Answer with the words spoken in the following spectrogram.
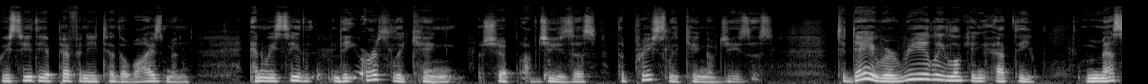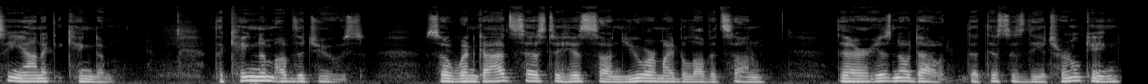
we see the Epiphany to the wise men, and we see the earthly kingship of Jesus, the priestly king of Jesus. Today, we're really looking at the messianic kingdom, the kingdom of the Jews. So when God says to his son, You are my beloved son, there is no doubt that this is the eternal king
